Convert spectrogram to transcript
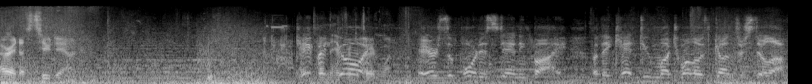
Alright, that's two down. Keep it hit for the going. third one. Air support is standing by, but they can't do much while those guns are still up.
